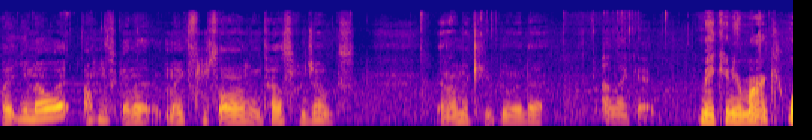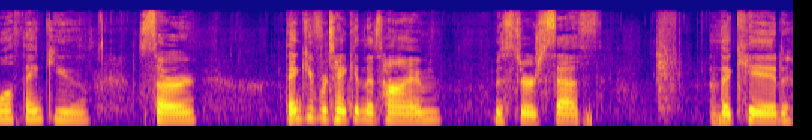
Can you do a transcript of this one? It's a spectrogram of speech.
But you know what? I'm just gonna make some songs and tell some jokes. And I'm gonna keep doing that. I like it. Making your mark. Well, thank you, sir. Thank you for taking the time, Mr. Seth, the kid,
